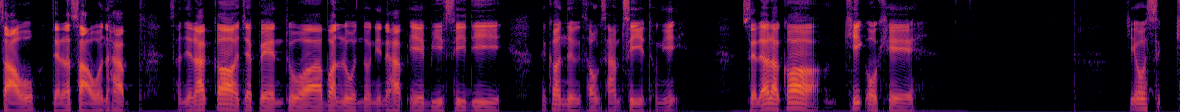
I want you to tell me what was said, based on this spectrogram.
เสาแต่ละเสานะครับ สัญลักษณ์ก็จะเป็นตัวบอลลูนตรงนี้นะครับ A B C D แล้วก็ 1 2 3 4 ตรงนี้ เสร็จแล้วเราก็คลิกโอเคคลิกโอเค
